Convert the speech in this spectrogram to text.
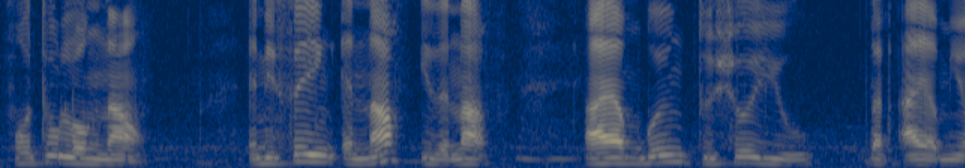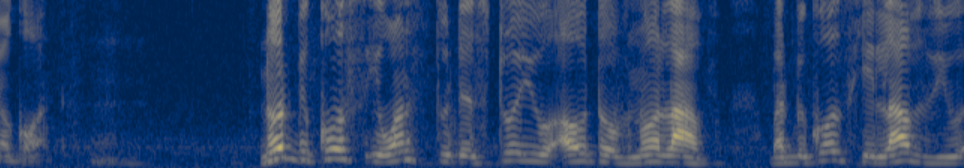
for too long now. And he's saying, Enough is enough. I am going to show you that I am your God. Not because he wants to destroy you out of no love, but because he loves you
